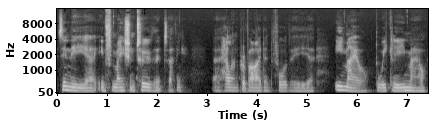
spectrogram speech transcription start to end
it's in the uh, information too that I think uh, Helen provided for the uh, email, the weekly email,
